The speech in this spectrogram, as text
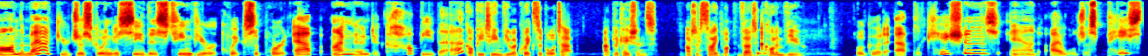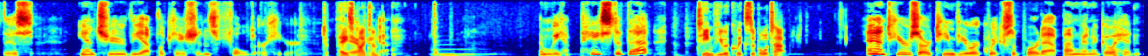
On the Mac, you're just going to see this TeamViewer Quick Support app. I'm going to copy that. Copy Team Viewer Quick Support app, applications, out of sidebar, vert column view, We'll go to Applications, and I will just paste this into the Applications folder here. to paste There item. And we have pasted that. Team Viewer Quick Support app, And here's our TeamViewer Quick Support app. I'm going to go ahead and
